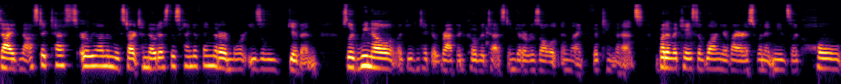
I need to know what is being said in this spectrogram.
diagnostic tests early on when we start to notice this kind of thing that are more easily given. So like we know like you can take a rapid COVID test and get a result in like 15 minutes. But in the case of Langya virus, when it needs like whole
